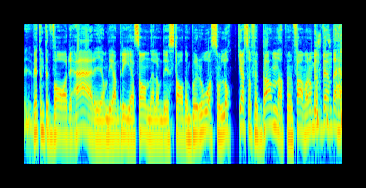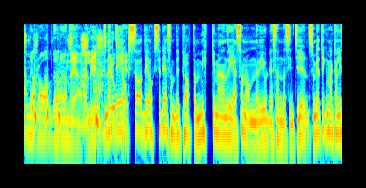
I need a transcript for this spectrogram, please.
jag vet inte vad det är i, om det är Andreasson eller om det är staden Borås som lockar så förbannat. Men fan vad de vill vända hem i bra ålder varenda jävel. Det är Men det är, också, det är också det som vi pratade mycket med Andreasson om när vi gjorde söndagsintervjun. Som jag tycker man kan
